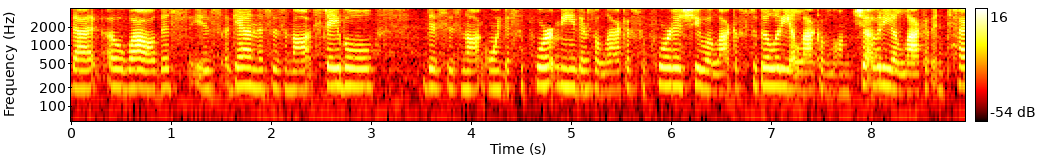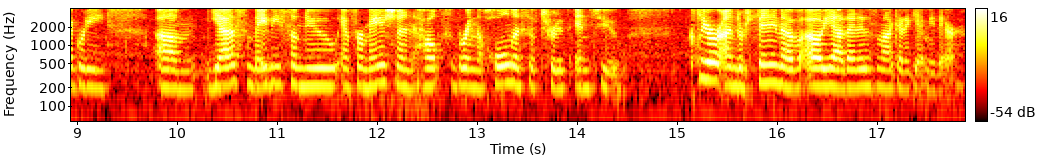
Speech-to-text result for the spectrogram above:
that, oh, wow, this is, again, this is not stable. This is not going to support me. There's a lack of support issue, a lack of stability, a lack of longevity, a lack of integrity. Um, yes, maybe some new information helps bring the wholeness of truth into clear understanding of, oh, yeah, that is not going to get me there.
